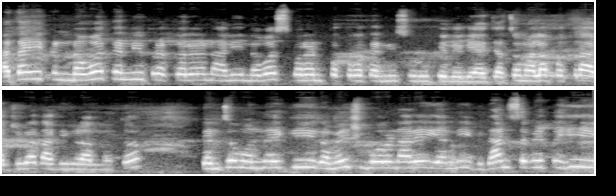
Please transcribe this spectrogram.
आता एक नवं त्यांनी प्रकरण आणि नवं स्मरणपत्र त्यांनी सुरू केलेले आहे ज्याचं मला पत्र अजिबात आधी मिळालं नव्हतं. त्यांचं म्हणणं आहे की रमेश बोरणारे यांनी विधानसभेतही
